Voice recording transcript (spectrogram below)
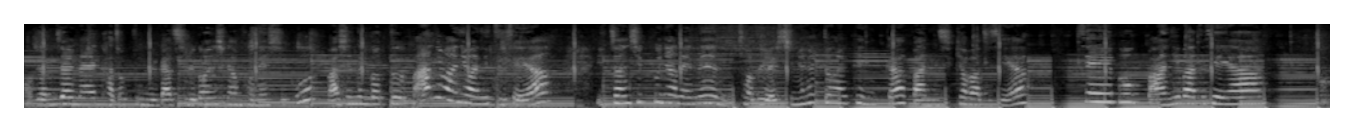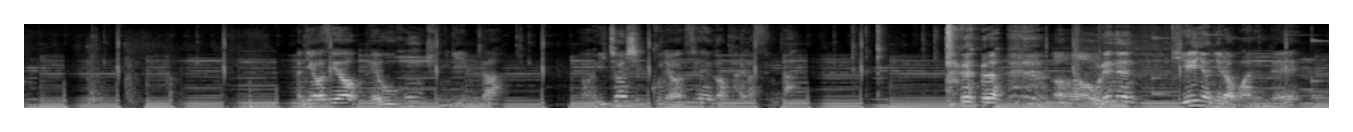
어, 명절날 가족분들과 즐거운 시간 보내시고 맛있는 것도 많이 많이 많이 드세요. 2019년에는 저도 열심히 활동할 테니까 많이 지켜봐 주세요. 새해 복 많이 받으세요. 안녕하세요. 배우 홍준기입니다. 2019년 새해가 밝았습니다. 어, 올해는 기해년이라고 하는데 어,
